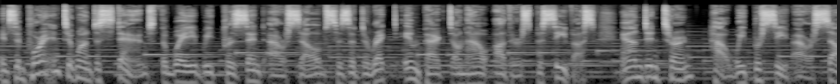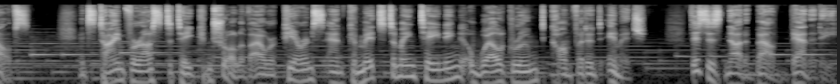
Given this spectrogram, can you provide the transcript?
It's important to understand the way we present ourselves has a direct impact on how others perceive us, and in turn, how we perceive ourselves. It's time for us to take control of our appearance and commit to maintaining a well groomed, confident image. This is not about vanity,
